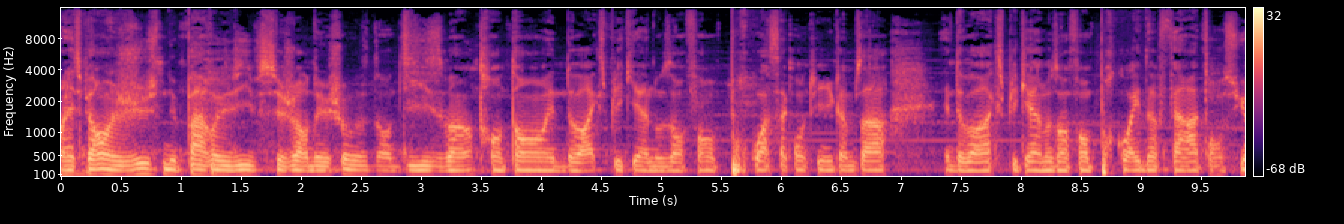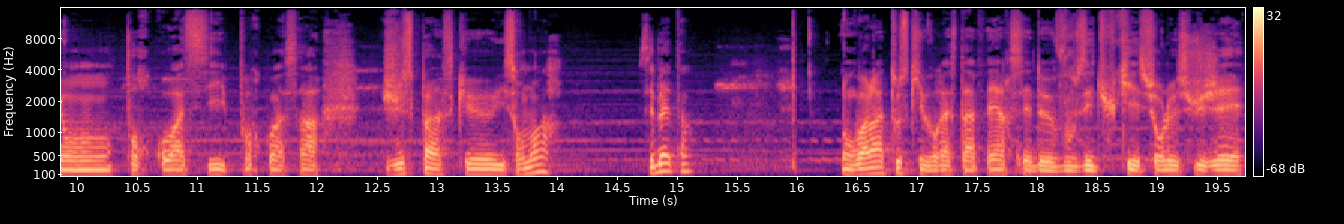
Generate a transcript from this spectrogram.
en espérant juste ne pas revivre ce genre de choses dans 10, 20, 30 ans et de devoir expliquer à nos enfants pourquoi ça continue comme ça et de devoir expliquer à nos enfants pourquoi ils doivent faire attention, pourquoi si, pourquoi ça, juste parce qu'ils sont noirs. C'est bête, hein Donc voilà, tout ce qu'il vous reste à faire, c'est de vous éduquer sur le sujet,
